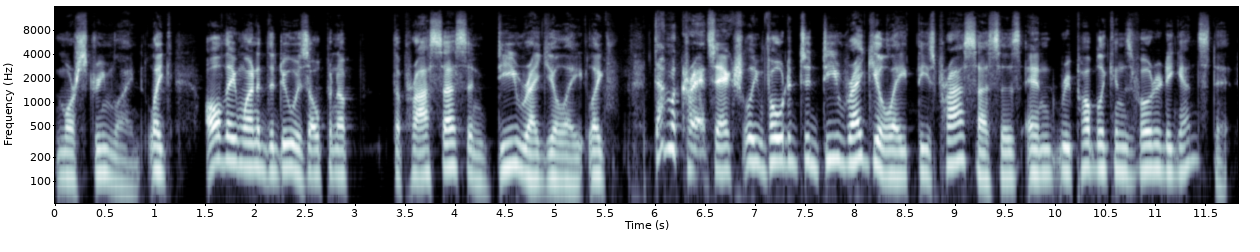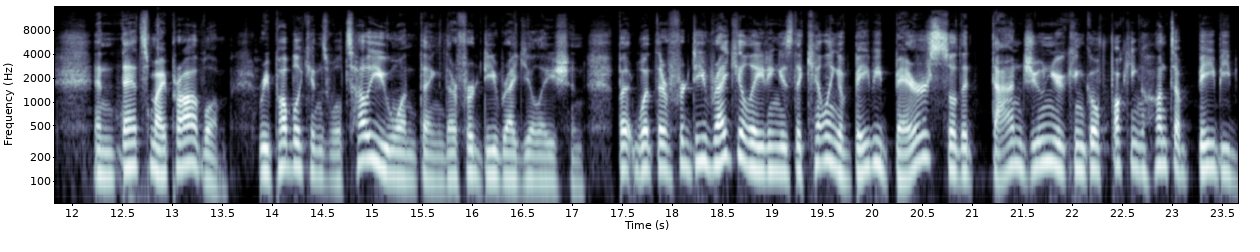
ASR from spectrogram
more streamlined. Like all they wanted to do was open up the process and deregulate. Like Democrats actually voted to deregulate these processes and Republicans voted against it. And that's my problem. Republicans will tell you one thing, they're for deregulation. But what they're for deregulating is the killing of baby bears so that Don Jr. can go fucking hunt a baby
